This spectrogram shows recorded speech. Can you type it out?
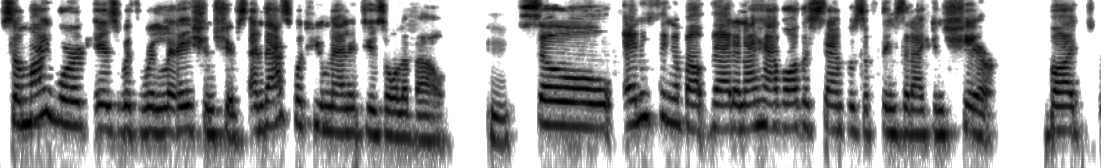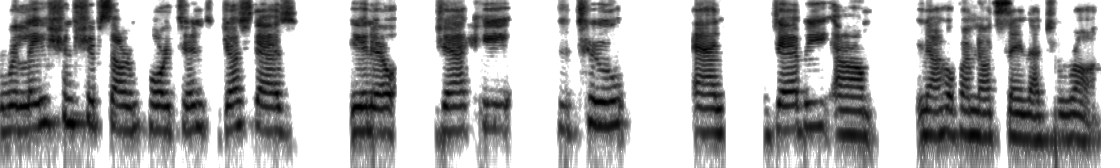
So my work is with relationships, and that's what humanity is all about. Mm. So anything about that, and I have all the samples of things that I can share. But relationships are important, just as you know, Jackie, the two, and Debbie. Um, you know, I hope I'm not saying that too wrong.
